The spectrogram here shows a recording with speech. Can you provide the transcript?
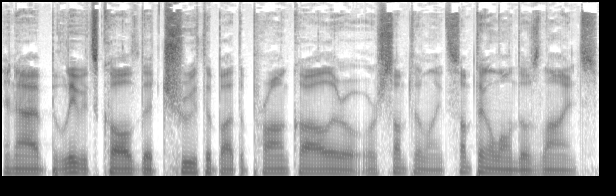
and I believe it's called "The Truth About the Prong Collar" or, or, something like something along those lines.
